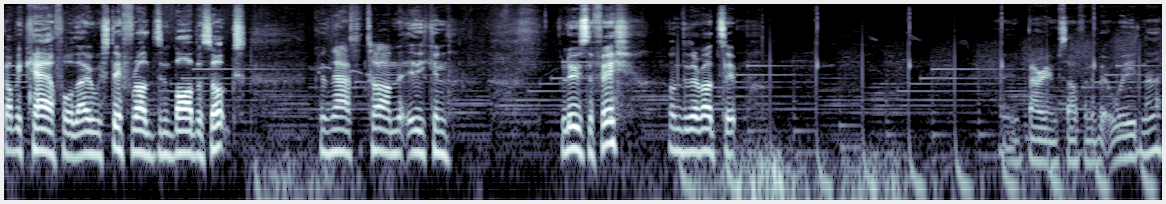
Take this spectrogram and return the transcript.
Got to be careful though with stiff rods and barber sucks, because now's the time that he can lose the fish. under the rod tip. Bury himself in a bit of weed now.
